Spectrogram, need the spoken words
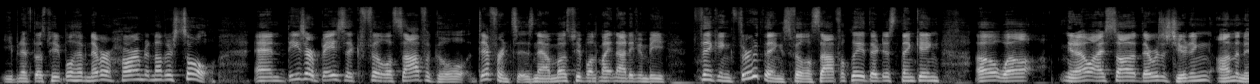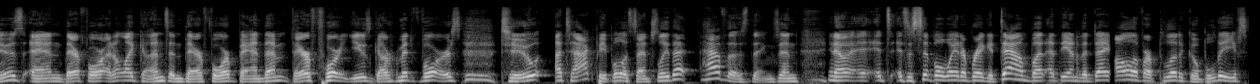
even if those people have never harmed another soul. And these are basic philosophical differences. Now, most people might not even be thinking through things philosophically. They're just thinking, oh, well, you know, I saw that there was a shooting on the news and therefore I don't like guns and therefore ban them, therefore use government force to attack people essentially that have those things. And, you know, it's, it's a simple way to break it down, but at the end of the day, all of our political beliefs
